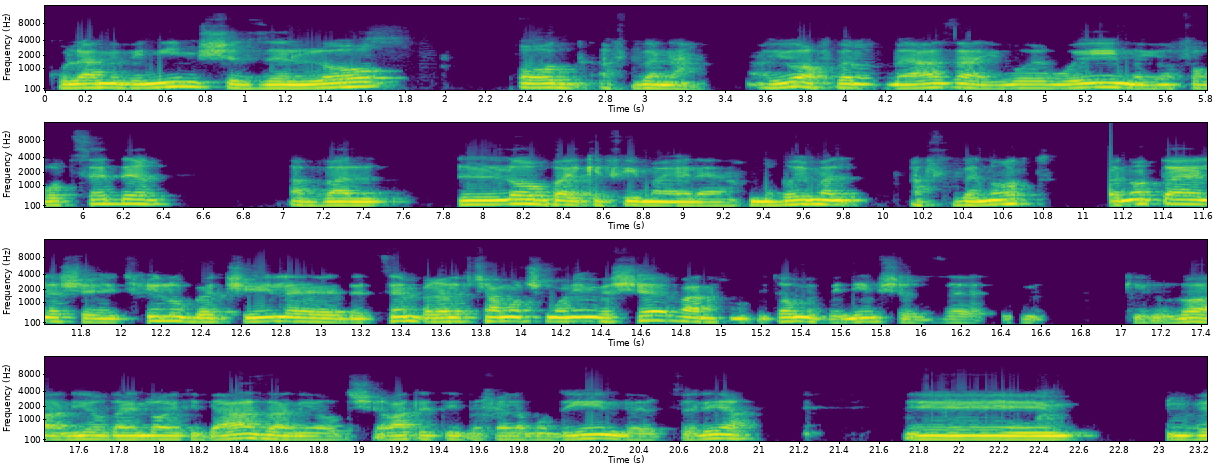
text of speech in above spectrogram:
כולם מבינים שזה לא עוד הפגנה. היו הפגנות בעזה, היו אירועים, היו הפרות סדר, אבל לא בהיקפים האלה, אנחנו מדברים על הפגנות, הפגנות האלה שהתחילו ב-9 לדצמבר 1987, אנחנו פתאום מבינים שזה, כאילו לא, אני עדיין לא הייתי בעזה, אני עוד שירתתי בחיל המודיעין בהרצליה, אה, ו...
